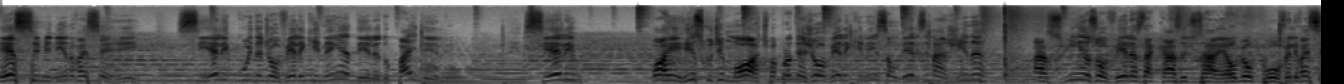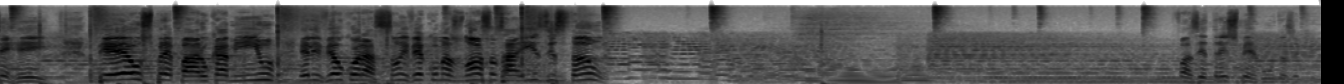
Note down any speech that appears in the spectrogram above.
esse menino vai ser rei. Se ele cuida de ovelha que nem é dele, é do pai dele. Se ele corre risco de morte para proteger ovelha que nem são deles, imagina as minhas ovelhas da casa de Israel, meu povo, ele vai ser rei. Deus prepara o caminho, ele vê o coração e vê como as nossas raízes estão. Fazer três perguntas aqui.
